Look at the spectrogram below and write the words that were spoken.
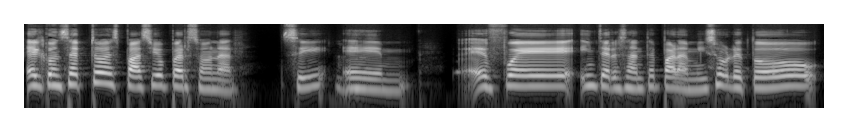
El concepto de espacio personal, ¿sí? Em, eh, fue interesante para mí, sobre todo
